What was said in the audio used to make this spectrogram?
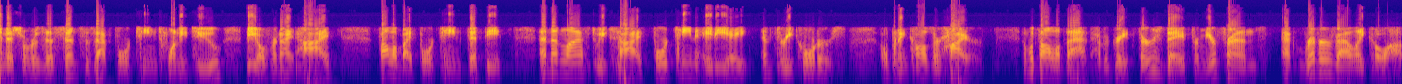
Initial resistance is at 1422, the overnight high, followed by 1450, and then last week's high, 1488 and three quarters. Opening calls are higher. And with all of that, have a great Thursday from your friends at River Valley Co-op.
